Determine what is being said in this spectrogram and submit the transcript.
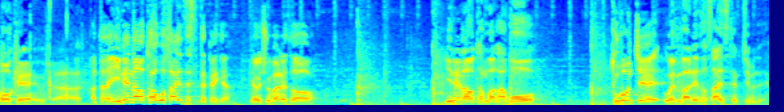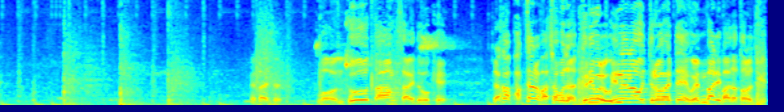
오케이, good shot. 간단해. 인앤아웃하고 사이드 스텝백이야. 여기 출발해서 in and out 한 번 하고 두 번째 왼발에서 사이드 스텝 치면 돼. 네, 사이드. One, two, 땅, 사이드. 오케이. 약간 박자를 맞춰보자. 드리블 in and out 들어갈 때 왼발이 맞아 떨어지기.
